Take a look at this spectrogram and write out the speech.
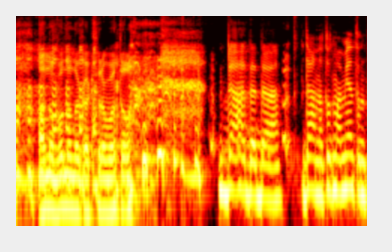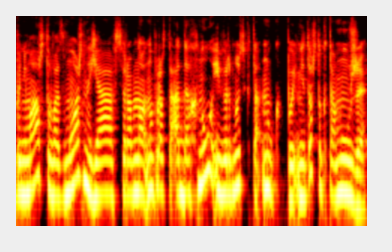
оно вон оно как сработало. Да, да, да. Да, на тот момент он понимал, что, возможно, я все равно, ну, просто отдохну и вернусь к тому, ну, как бы не то, что к тому же,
